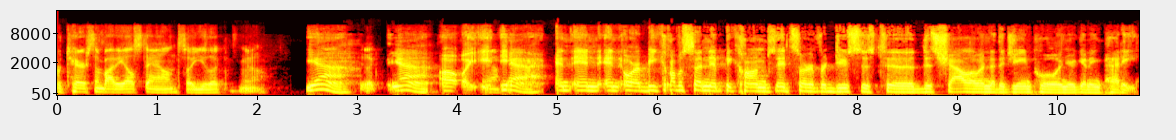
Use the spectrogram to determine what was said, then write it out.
Or tear somebody else down so you look, you know, yeah, look. yeah, oh, Yeah. yeah, and and and or be, all of a sudden it becomes it sort of reduces to this shallow end of the gene pool, and you're getting petty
